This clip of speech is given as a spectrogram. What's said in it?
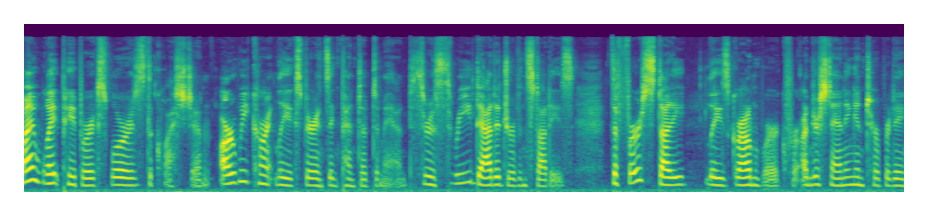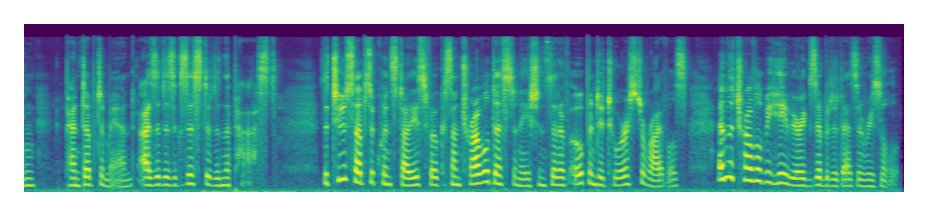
My white paper explores the question Are we currently experiencing pent up demand? through three data driven studies. The first study lays groundwork for understanding interpreting pent up demand as it has existed in the past. The two subsequent studies focus on travel destinations that have opened to tourist arrivals and the travel behavior exhibited as a result.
